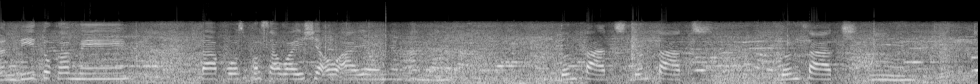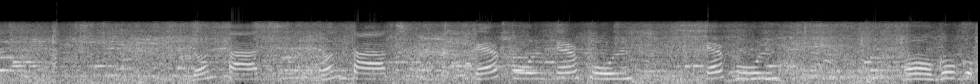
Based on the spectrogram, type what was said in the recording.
Nandito kami. Tapos pasaway siya, oh, ayaw niyang ano. Don't touch, don't touch. Don't touch. Mm. Don't touch. Don't touch. Careful, careful. Careful. Oh, go, go.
